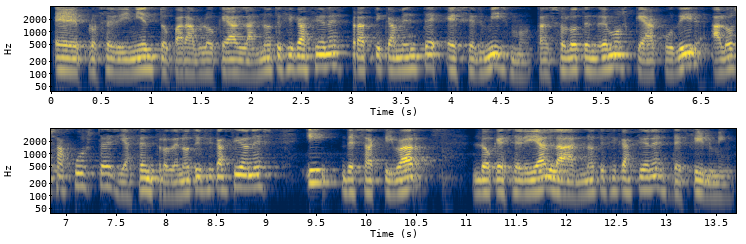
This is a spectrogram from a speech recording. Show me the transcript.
el procedimiento para bloquear las notificaciones prácticamente es el mismo. Tan solo tendremos que acudir a los ajustes y a centro de notificaciones y desactivar lo que serían las notificaciones de filming.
